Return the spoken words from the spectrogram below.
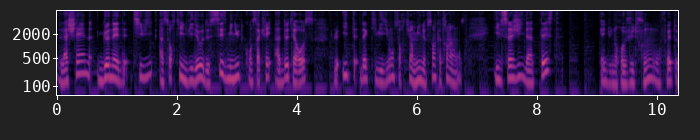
La chaîne Gunhead TV a sorti une vidéo de 16 minutes consacrée à Deuteros, le hit d'Activision sorti en 1991. Il s'agit d'un test et d'une revue de fond, en fait,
